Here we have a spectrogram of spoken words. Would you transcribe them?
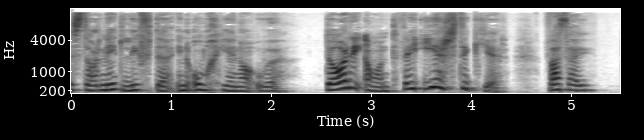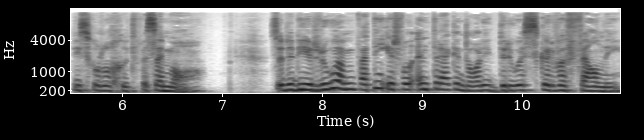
is daar net liefde en omgee na oë Daardie aand, vir die eerste keer, was hy die skottelgoed vir sy ma. Sodat die room wat nie eers wil intrek in daardie droë skurwe vel nie,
